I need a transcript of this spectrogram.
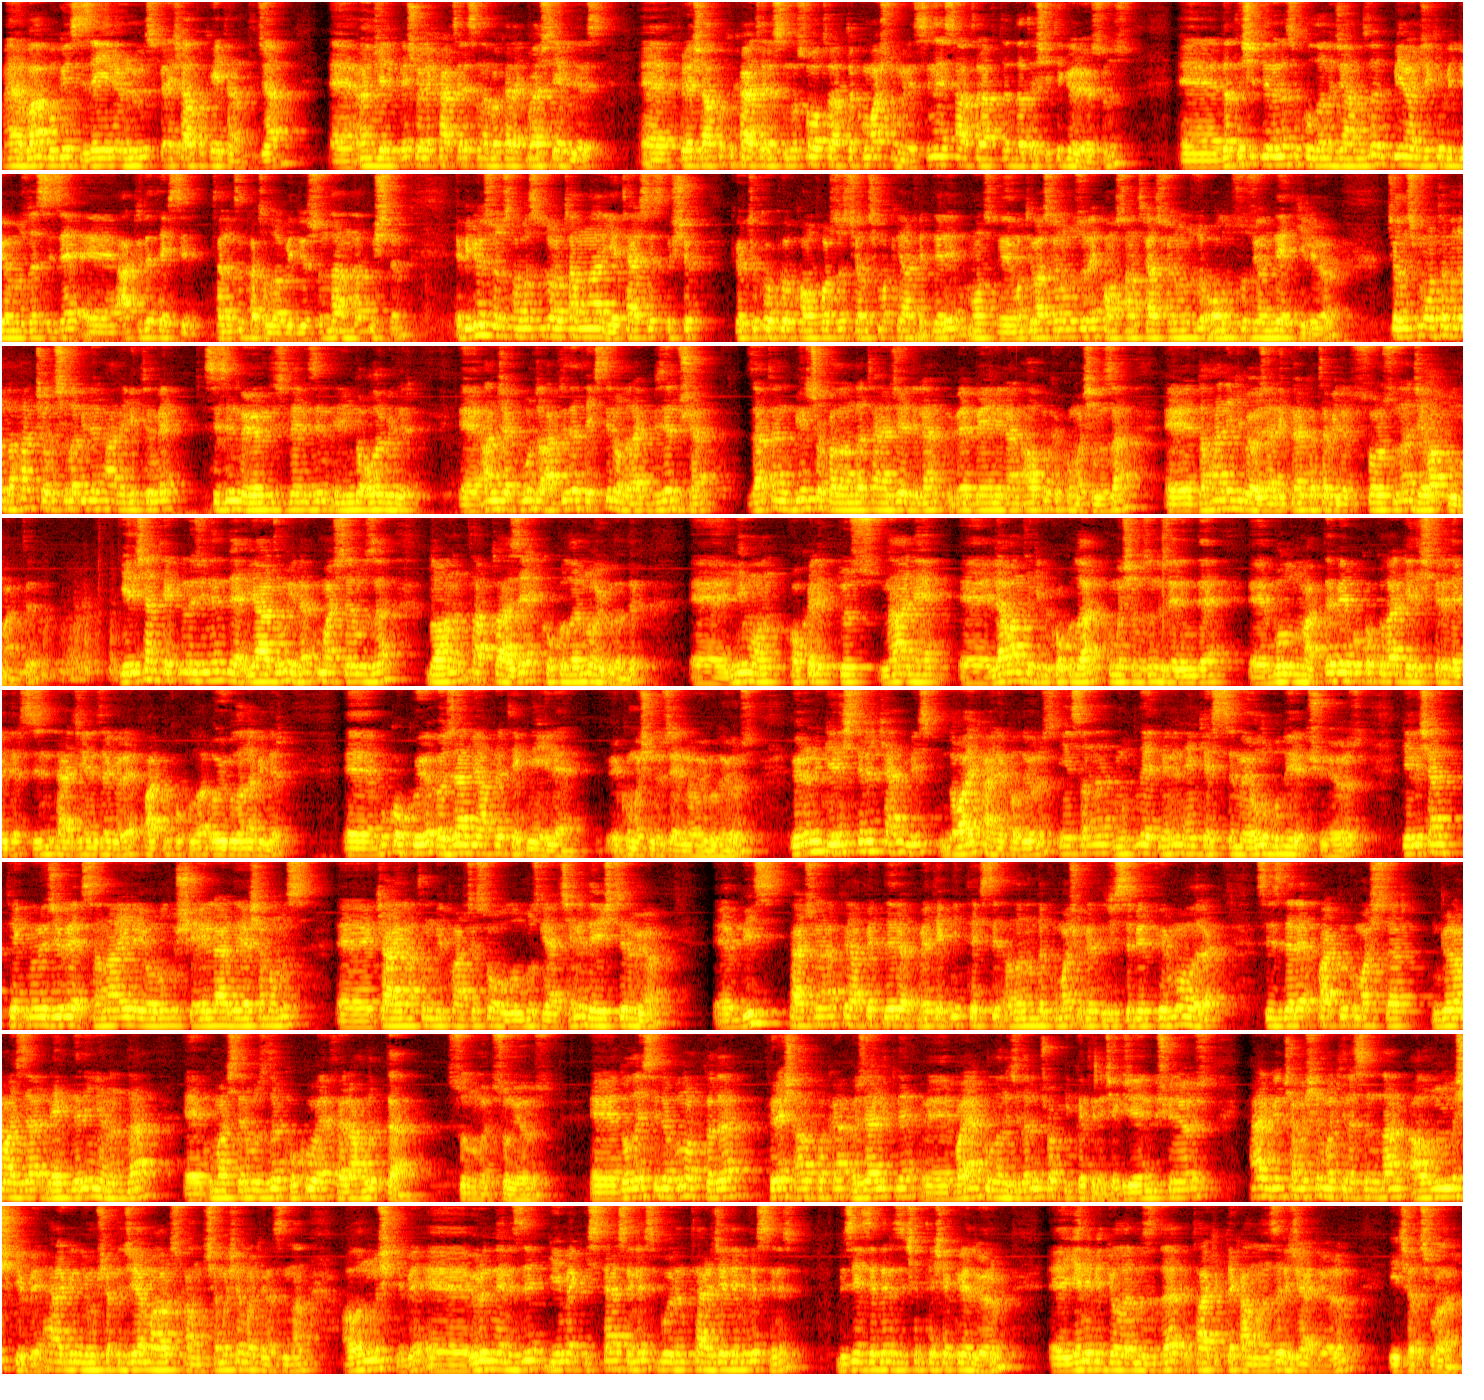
Merhaba, bugün size yeni ürünümüz Fresh Alpaca'yı tanıtacağım. Ee, öncelikle şöyle kart arasına bakarak başlayabiliriz. Ee, Fresh Alpaca kart arasında sol tarafta kumaş numarasını, sağ tarafta datasheet'i görüyorsunuz. Ee, datasheet'leri nasıl kullanacağımızı bir önceki videomuzda size e, Akride Tekstil tanıtım kataloğu videosunda anlatmıştım. E, biliyorsunuz havasız ortamlar, yetersiz ışık, kötü koku, konforsuz çalışma kıyafetleri e, motivasyonumuzu ve konsantrasyonumuzu olumsuz yönde etkiliyor. Çalışma ortamını daha çalışılabilir hale getirmek sizin ve yöneticilerinizin elinde olabilir. Ee, ancak burada Akrida Tekstil olarak bize düşen zaten birçok alanda tercih edilen ve beğenilen alpaka kumaşımıza e, daha ne gibi özellikler katabilir sorusuna cevap bulmaktı. Gelişen teknolojinin de yardımıyla kumaşlarımıza doğanın taptaze kokularını uyguladık. E, limon, okaliptüs, nane, e, lavanta gibi kokular kumaşımızın üzerinde e, bulunmakta ve bu kokular geliştirilebilir. Sizin tercihinize göre farklı kokular uygulanabilir. E, bu kokuyu özel bir apre tekniğiyle e, kumaşın üzerine uyguluyoruz. Ürünü geliştirirken biz doğaya kaynak alıyoruz. İnsanı mutlu etmenin en kestirme yolu bu diye düşünüyoruz. Gelişen teknoloji ve sanayiyle yorulmuş şehirlerde yaşamamız e, kainatın bir parçası olduğumuz gerçeğini değiştirmiyor. E, biz personel kıyafetleri ve teknik tekstil alanında kumaş üreticisi bir firma olarak sizlere farklı kumaşlar, gramajlar, renklerin yanında e, kumaşlarımızda koku ve ferahlık da sunuyoruz. E, dolayısıyla bu noktada Fresh Alpaca özellikle e, bayan kullanıcıların çok dikkatini çekeceğini düşünüyoruz. Her gün çamaşır makinesinden alınmış gibi, her gün yumuşatıcıya maruz kalmış çamaşır makinesinden alınmış gibi e, ürünlerinizi giymek isterseniz bu ürünü tercih edebilirsiniz. Bizi izlediğiniz için teşekkür ediyorum. E, yeni videolarımızı da takipte kalmanızı rica ediyorum. İyi çalışmalar.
